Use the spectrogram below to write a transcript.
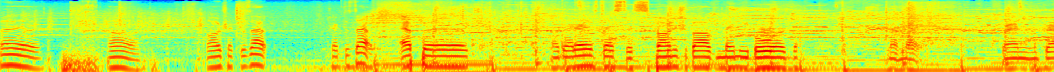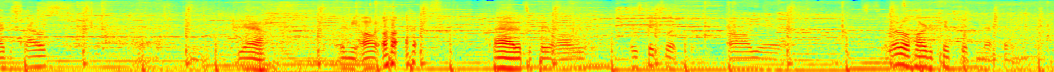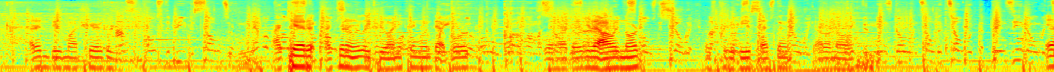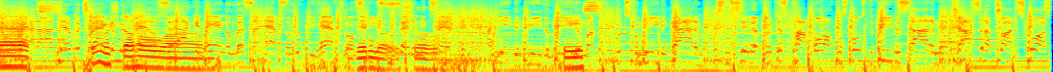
Hey. Uh. Oh, check this out. Check this out. Epic. What that is, that's the SpongeBob mini board. At my friend Greg's house. Yeah. Let me all. ah, that's a fail ollie. There's kickflip. Oh yeah. It's a little hard to kickflip in that thing. I didn't do much here because I can't. I couldn't really do anything with that board. So I had to look at that ollie north. It was pretty beast, I think. I don't know. Yeah, it's pretty much the whole um, video. So peace. For me to guide him, some shit up, just pop off. I'm supposed to be beside him. That job said I tried to squash.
